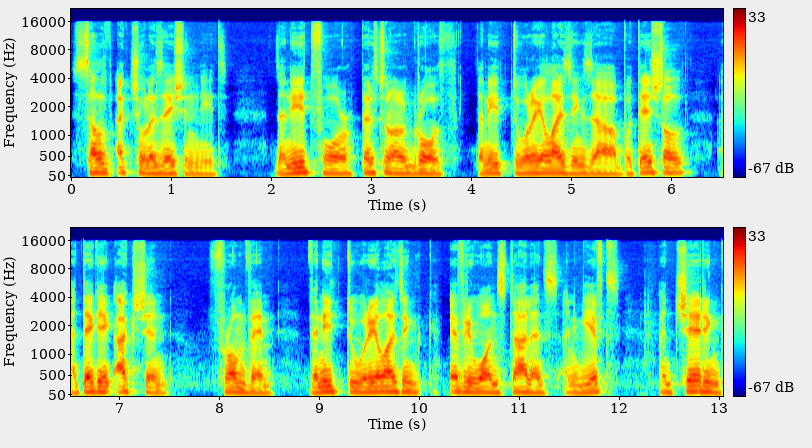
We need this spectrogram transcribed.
self-actualization needs, the need for personal growth, the need to realizing the potential and taking action from them the need to realizing everyone's talents and gifts and sharing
